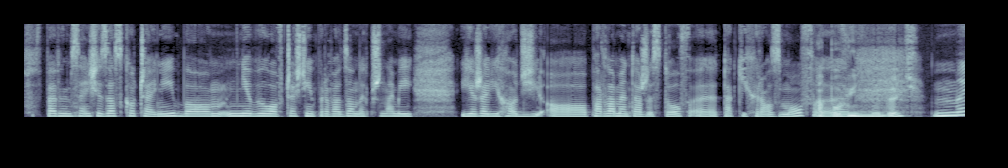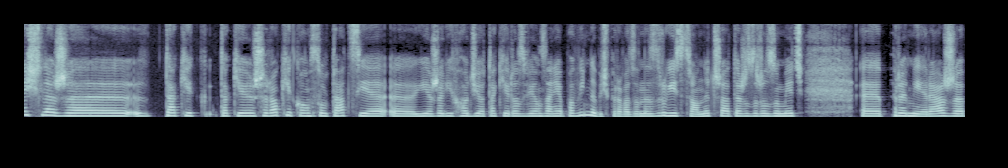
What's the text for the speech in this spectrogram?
w pewnym sensie zaskoczeni, bo nie było wcześniej prowadzonych, przynajmniej jeżeli chodzi o parlamentarzystów, e, takich rozmów. A powinny być? Myślę, że takie, takie szerokie konsultacje, jeżeli chodzi o takie rozwiązania, powinny być prowadzone. Z drugiej strony trzeba też zrozumieć premiera, że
